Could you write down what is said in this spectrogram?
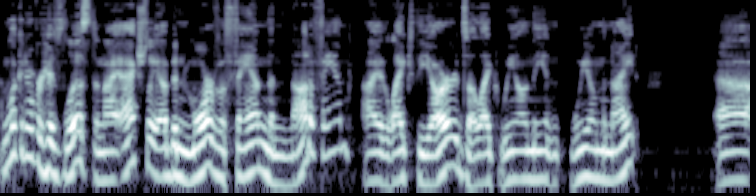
I'm looking over his list, and I actually I've been more of a fan than not a fan. I liked the Yards, I liked We Own the We Own the Night. Uh,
